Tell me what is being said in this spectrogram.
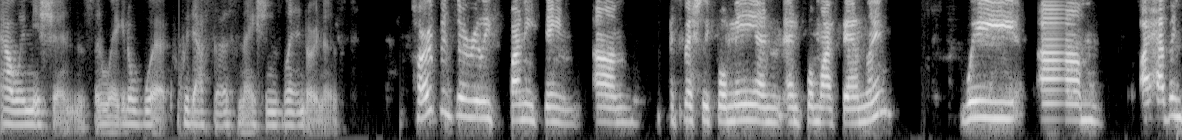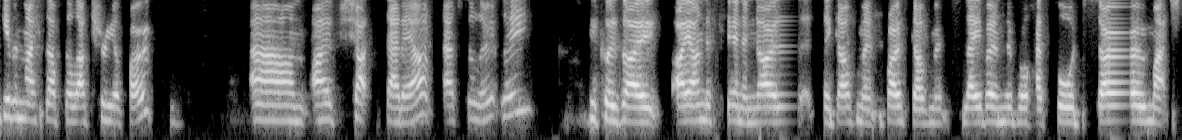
our emissions and we're going to work with our First Nations landowners. Hope is a really funny thing, um, especially for me and, and for my family. We, um, I haven't given myself the luxury of hope. Um, I've shut that out absolutely because I, I understand and know that the government, both governments, Labor and Liberal, have poured so much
